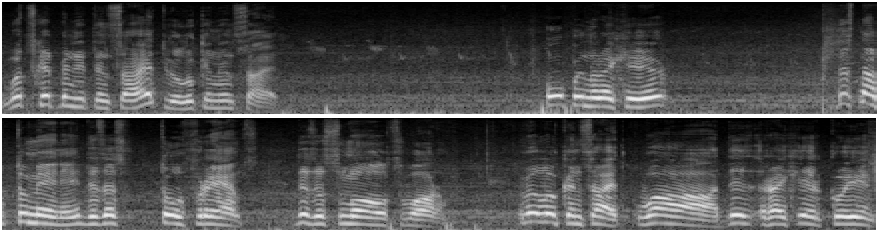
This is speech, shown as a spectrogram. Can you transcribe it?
What's happening inside? We're looking inside. Open right here. There's not too many. There's two frames. There's a small swarm. We look inside. Wow, this right here queen.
